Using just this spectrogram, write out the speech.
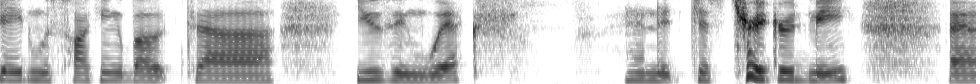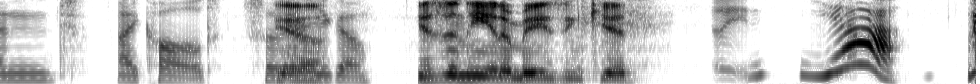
Jaden was talking about uh, using Wix, and it just triggered me, and I called. So Yeah. there you go. Isn't he an amazing kid? Yeah.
